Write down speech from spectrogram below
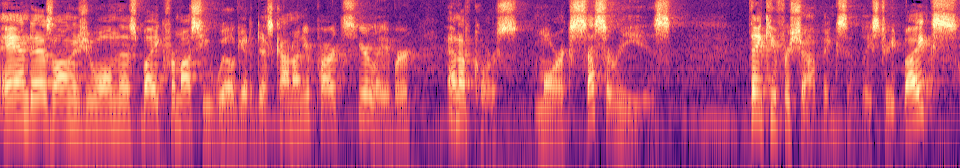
And as long as you own this bike from us, you will get a discount on your parts, your labor, and of course, more accessories. Thank you for shopping Simply Street Bikes.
